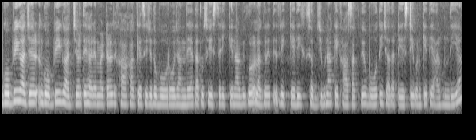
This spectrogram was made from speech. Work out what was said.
ਗੋਭੀ ਗਾਜਰ ਗੋਭੀ, ਗਾਜਰ ਤੇ ਹਰੇ ਮਟਰ ਖਾ ਖਾ ਕੇ ਅਸੀਂ ਜਦੋਂ ਬੋਰ ਹੋ ਜਾਂਦੇ ਆ ਤਾਂ ਤੁਸੀਂ ਇਸ ਤਰੀਕੇ ਨਾਲ ਬਿਲਕੁਲ ਅਲੱਗ ਤਰੀਕੇ ਦੀ ਸਬਜ਼ੀ ਬਣਾ ਕੇ ਖਾ ਸਕਦੇ ਹੋ। ਬਹੁਤ ਹੀ ਜ਼ਿਆਦਾ ਟੇਸਟੀ ਬਣ ਕੇ ਤਿਆਰ ਹੁੰਦੀ ਆ।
